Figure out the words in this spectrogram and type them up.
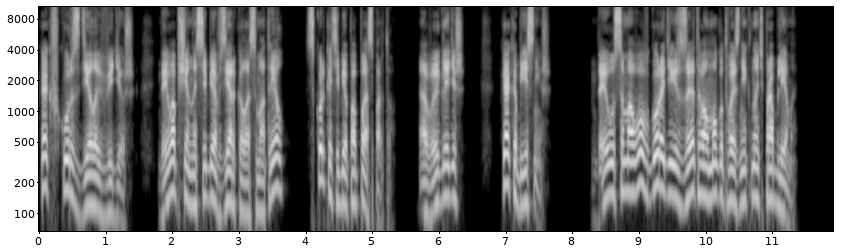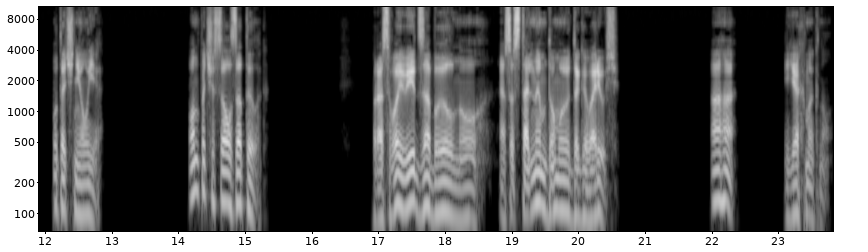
Как в курс дела введешь? Да и вообще на себя в зеркало смотрел? Сколько тебе по паспорту? А выглядишь? Как объяснишь? Да и у самого в городе из-за этого могут возникнуть проблемы», — уточнил я. Он почесал затылок. «Про свой вид забыл, ну, а с остальным, думаю, договорюсь». «Ага», — я хмыкнул.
